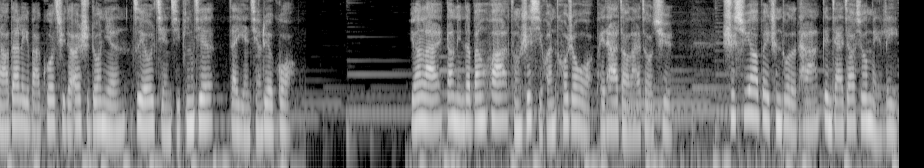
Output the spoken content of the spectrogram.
脑袋里把过去的二十多年自由剪辑拼接在眼前掠过。原来当年的班花总是喜欢拖着我陪她走来走去，是需要被衬托的她更加娇羞美丽。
